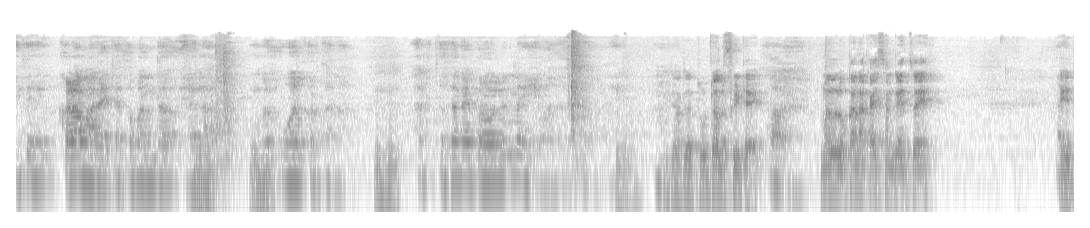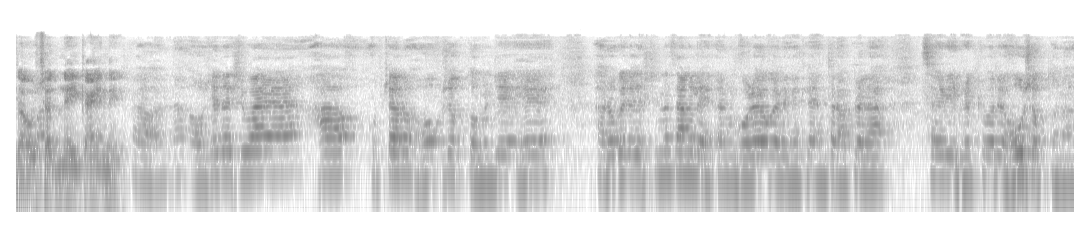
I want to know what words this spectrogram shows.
इथे कळा मारायच्या संबंध ह्याला व- वर करताना. हम्म. आता तसा काही प्रॉब्लेम नाही आहे माझा. म्हणजे. आता टोटल फिट आहे. होय. मला लोकांना काय सांगायचं आहे याचं औषध नाही काही नाही. न- औषधाशिवाय हा उपचार होऊ शकतो म्हणजे हे आरोग्याच्या दृष्टीनं चांगलं आहे कारण गोळ्या वगैरे घेतल्यानंतर आपल्याला साईड इफेक्ट वगैरे होऊ शकतो ना.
